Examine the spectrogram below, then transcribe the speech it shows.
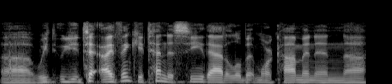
Uh, we, you te- I think you tend to see that a little bit more common in uh,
